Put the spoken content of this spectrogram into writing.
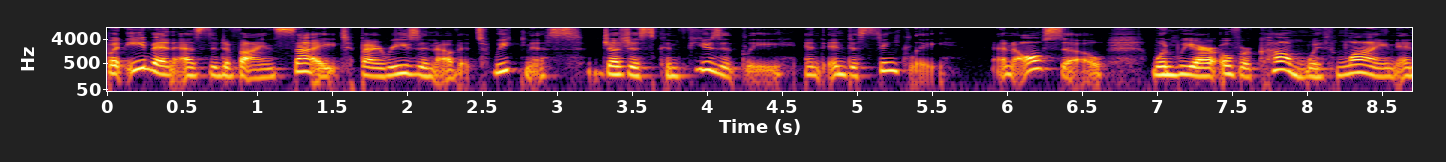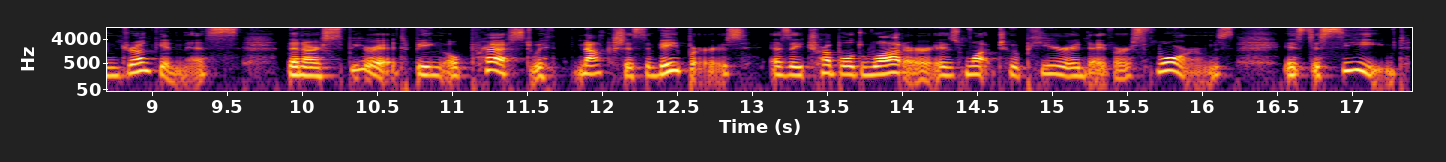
but even as the divine sight, by reason of its weakness, judges confusedly and indistinctly. And also, when we are overcome with wine and drunkenness, then our spirit, being oppressed with noxious vapors, as a troubled water is wont to appear in diverse forms, is deceived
